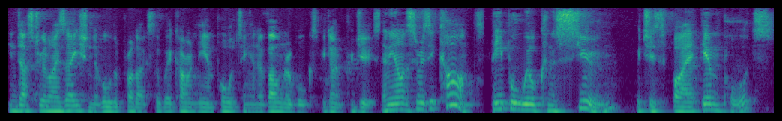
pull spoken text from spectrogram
industrialization of all the products that we're currently importing and are vulnerable because we don't produce? And the answer is it can't. People will consume, which is via imports,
